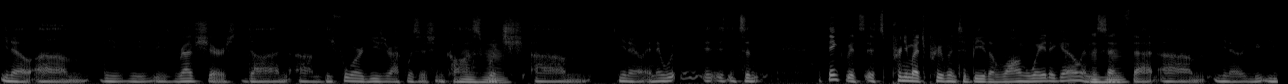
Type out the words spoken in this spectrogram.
you know um, these these these rev shares done um, before user acquisition costs, Mhm. which um, you know, and it, it it's a I think it's it's pretty much proven to be the wrong way to go in the Mhm. sense that um, you know you, you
